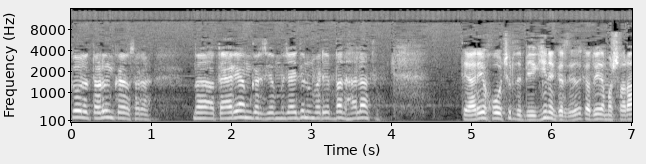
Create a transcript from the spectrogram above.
ټولو تړون کړی او سره دا طیارې هم ګرځي مجاهدینو به ډېر بد حالات وو. طیارې خو چورت د بېګي نه ګرځېدې ځکه دوی مشوره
